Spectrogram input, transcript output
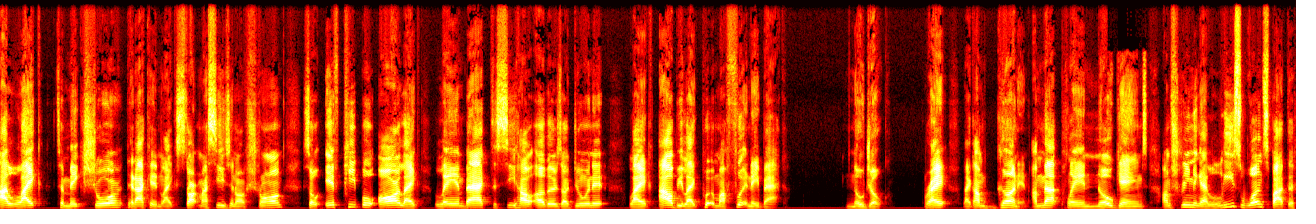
I like to make sure that I can like start my season off strong. So if people are like laying back to see how others are doing it, like I'll be like putting my foot in a back. No joke, right? Like I'm gunning. I'm not playing no games. I'm streaming at least one spot to,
